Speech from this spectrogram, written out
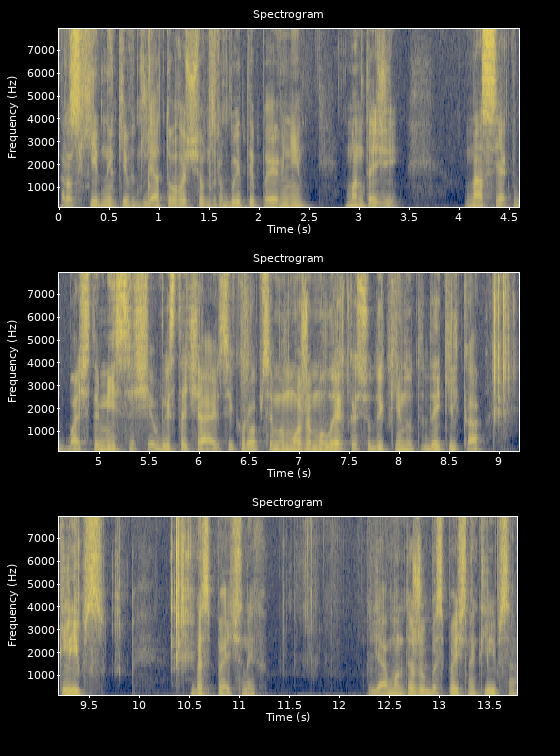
розхідників для того, щоб зробити певні монтажі. У нас, як ви бачите, місця ще вистачає в цій коробці. Ми можемо легко сюди кинути декілька кліпс безпечних для монтажу безпечна кліпса,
